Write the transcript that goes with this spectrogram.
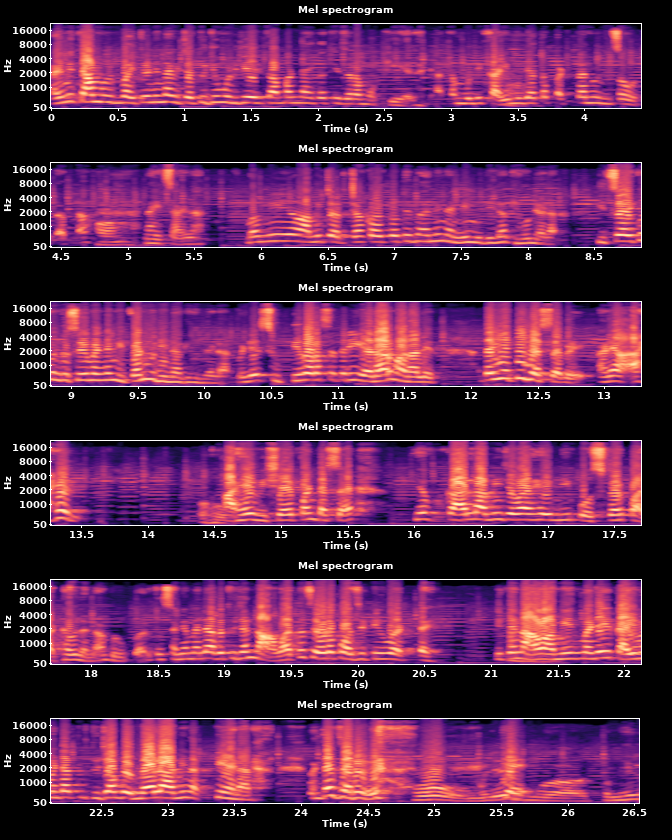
आणि मी त्या मु- मैत्रिणींना विचार तुझी मुलगी येईल का? पण नाही का ती जरा मोठी आहे. आता मुली काही मुली आता पटकन उंच होतात ना. हा. नाही चालणार. मग मी आम्ही चर्चा करतो ते म्हणे नाही मी मुलीला घेऊन येणार. तिचं ऐकून दुसरी म्हणजे मी पण मुलीला घेऊन येणार. म्हणजे सुट्टीवर असं तरी येणार म्हणालेत. आता येतीलच सगळे. आणि आहेत. हो. आहे विषय पण तसा आहे. म्हणजे काल आम्ही जेव्हा हे मी पोस्टर पाठवलं ना ग्रुपवर तर सगळे मला अगं तुझ्या नावातच एवढं पॉझिटिव्ह वाटतंय. की ते नाव आम्ही म्हणजे काही म्हणतात तुझ्या गोंधळाला आम्ही नक्की येणार. म्हणतात जरूर. हो म्हणजे तुम्ही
